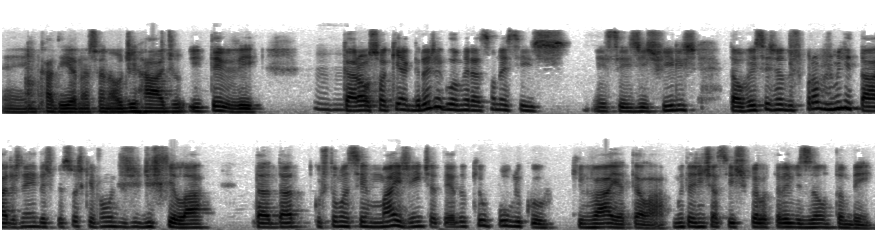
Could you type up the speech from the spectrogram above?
é, em cadeia nacional de rádio e TV. Uhum. Carol, só que a grande aglomeração nesses, nesses desfiles talvez seja dos próprios militares, né, das pessoas que vão desfilar. Da, da, costuma ser mais gente até do que o público que vai até lá. Muita gente assiste pela televisão também.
